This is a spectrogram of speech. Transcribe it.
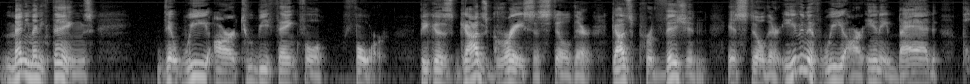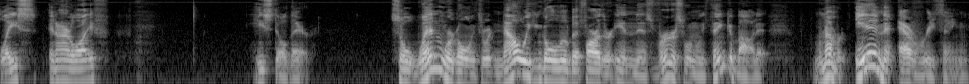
many, many things that we are to be thankful for because God's grace is still there. God's provision is still there. Even if we are in a bad place in our life, He's still there. So when we're going through it, now we can go a little bit farther in this verse when we think about it. Remember, in everything,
